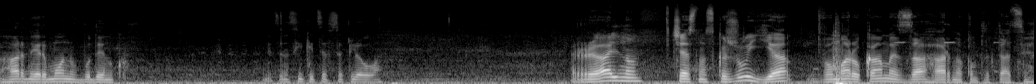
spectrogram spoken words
гарний ремонт в будинку. Дивіться, наскільки це все кльово. Реально, чесно скажу, я двома руками за гарну комплектацію.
